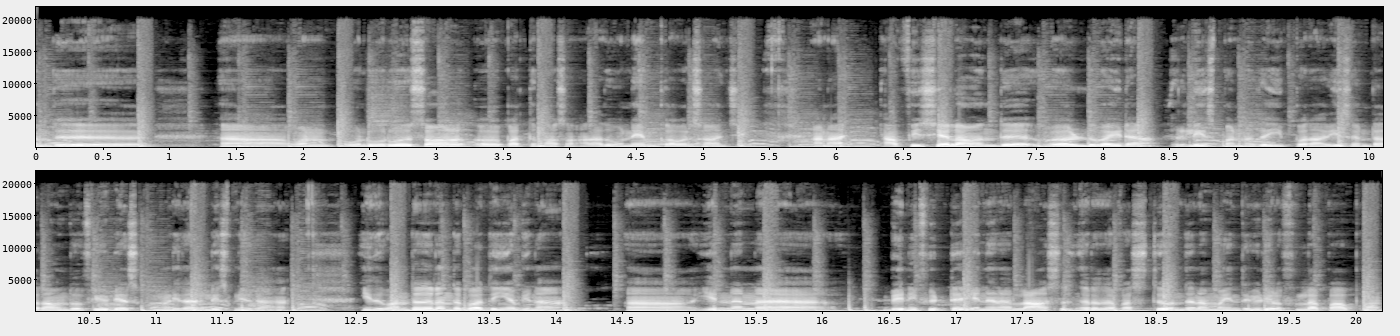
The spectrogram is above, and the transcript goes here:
வந்து ஒன் ஒன்று ஒரு வருஷம் பத்து மாதம் அதாவது ஒன்றே முக்கால் வருஷம் ஆச்சு. ஆனால் அஃபிஷியலாக வந்து வேர்ல்டு வைடாக ரிலீஸ் பண்ணது இப்போ தான் ரீசெண்டாக தான் வந்து ஒரு ஃபியூ டேஸ்க்கு முன்னாடி தான் ரிலீஸ் பண்ணியிருக்காங்க. இது வந்ததுலேருந்து பார்த்தீங்க அப்படின்னா என்னென்ன பெனிஃபிட்டு என்னென்ன லாஸுங்கிறத ஃபஸ்ட்டு வந்து நம்ம இந்த வீடியோவில் ஃபுல்லாக பார்ப்போம்.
